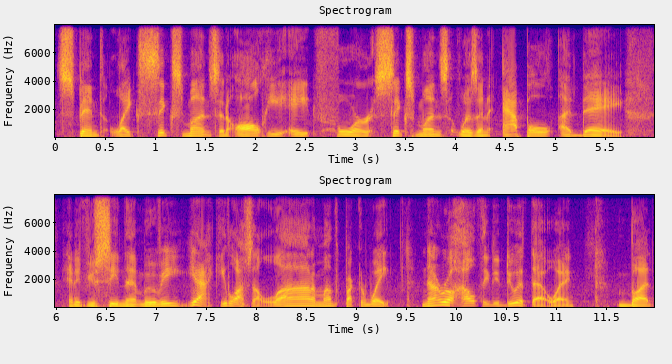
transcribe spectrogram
spent like six months and all he ate for six months was an apple a day. And if you've seen that movie, yeah, he lost a lot of motherfucking weight. Not real healthy to do it that way, but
